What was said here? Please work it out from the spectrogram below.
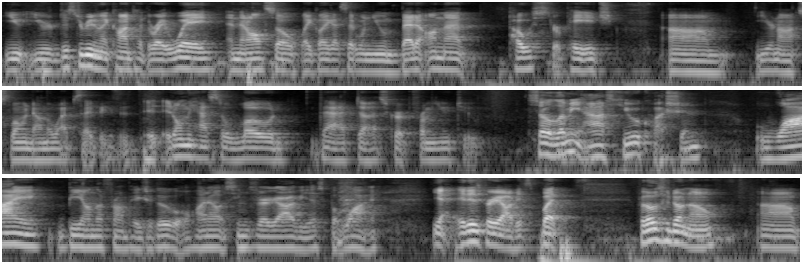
you you're distributing that content the right way, and then also like like I said, when you embed it on that post or page, um, you're not slowing down the website because it, it, it only has to load that uh, script from YouTube. So let me ask you a question. Why be on the front page of Google? I know it seems very obvious, but why? Yeah, it is very obvious. But for those who don't know, uh,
